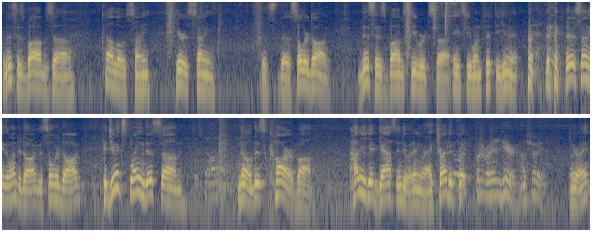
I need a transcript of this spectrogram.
This is Bob's, uh, hello Sonny. Here is Sonny, this, the solar dog. This is Bob Siebert's uh, AC-150 unit. There's Sonny, the wonder dog, the solar dog. Could you explain this, um, This dog? no, this car, Bob? How do you get gas into it anyway? I tried to put, Put it right in here. I'll show you. all right.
